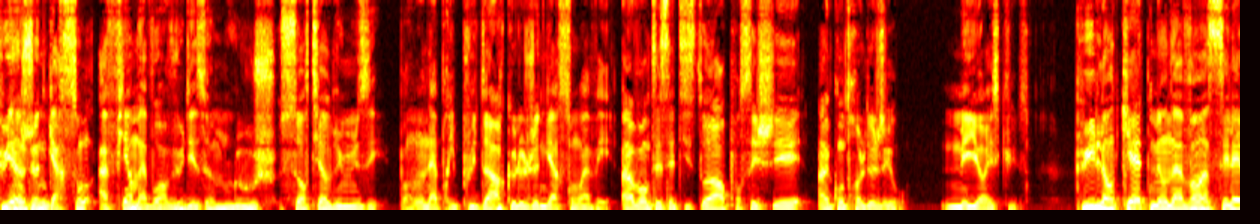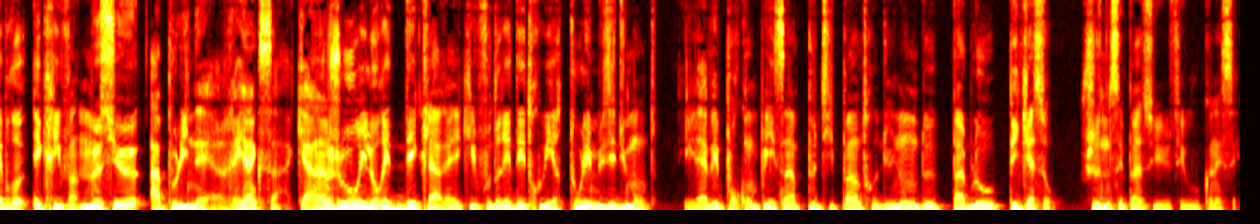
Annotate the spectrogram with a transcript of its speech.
Puis un jeune garçon affirme avoir vu des hommes louches sortir du musée. On apprit plus tard que le jeune garçon avait inventé cette histoire pour sécher un contrôle de géo. Meilleure excuse. Puis l'enquête met en avant un célèbre écrivain, Monsieur Apollinaire, rien que ça, car un jour il aurait déclaré qu'il faudrait détruire tous les musées du monde. Il avait pour complice un petit peintre du nom de Pablo Picasso. Je ne sais pas si vous connaissez.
